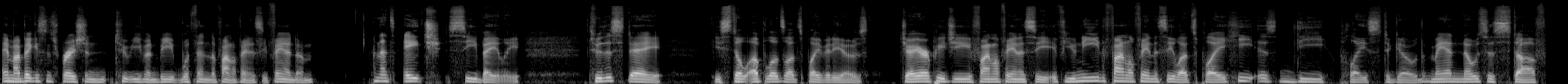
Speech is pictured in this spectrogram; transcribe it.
and my biggest inspiration to even be within the Final Fantasy fandom. And that's H.C. Bailey. To this day, he still uploads Let's Play videos. JRPG, Final Fantasy. If you need Final Fantasy Let's Play, he is the place to go. The man knows his stuff,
